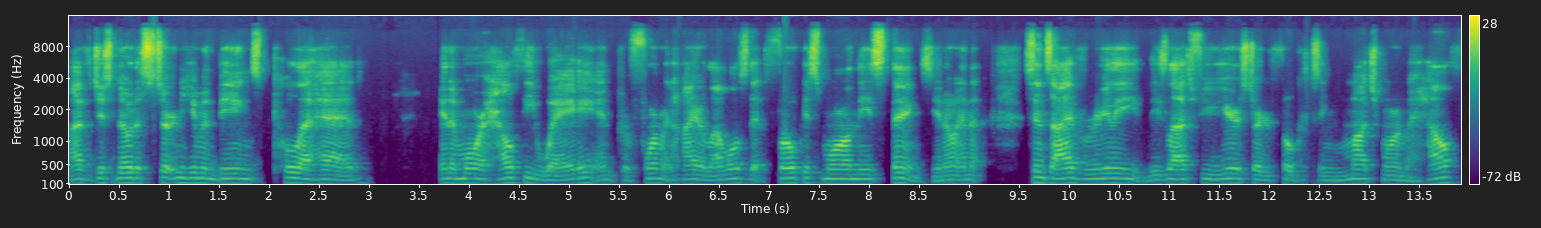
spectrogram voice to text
I've just noticed certain human beings pull ahead in a more healthy way and perform at higher levels that focus more on these things, you know. And since I've really these last few years started focusing much more on my health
